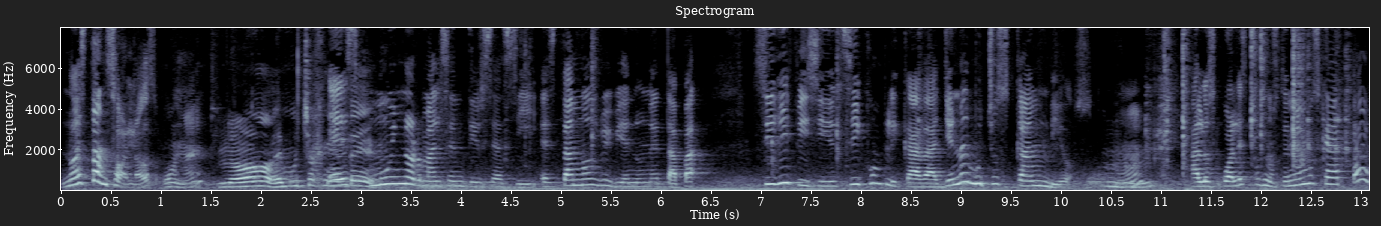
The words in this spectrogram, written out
no están solos, una. No, hay mucha gente. Es muy normal sentirse así. Estamos viviendo una etapa sí difícil, sí complicada, llena de muchos cambios. A los cuales pues nos tenemos que adaptar,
